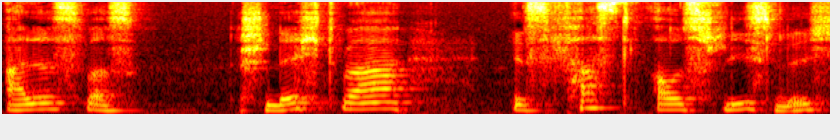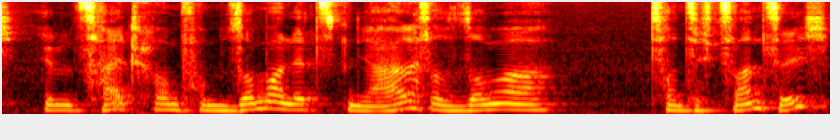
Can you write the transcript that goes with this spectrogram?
alles, was schlecht war, ist fast ausschließlich im Zeitraum vom Sommer letzten Jahres, also Sommer 2020.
